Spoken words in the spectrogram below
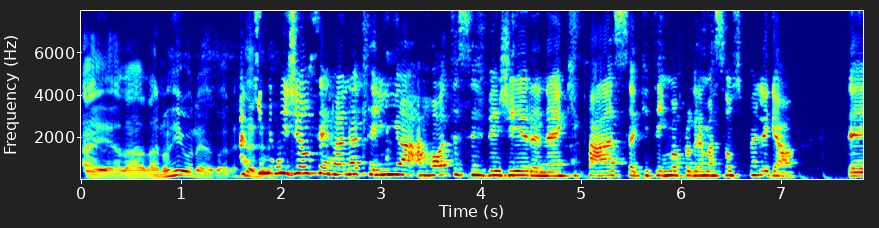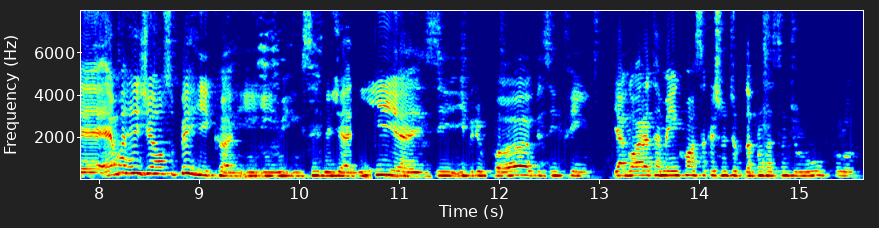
Ah, é, lá, lá no Rio, né, agora. Aqui na região serrana tem a, a rota cervejeira, né? Que passa, que tem uma programação super legal. É, é uma região super rica em, em- em cervejarias e, e brewpubs, enfim. E agora também com essa questão de- da plantação de lúpulo.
